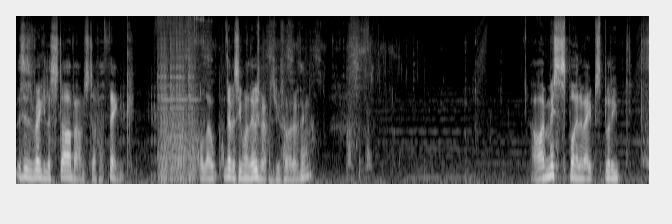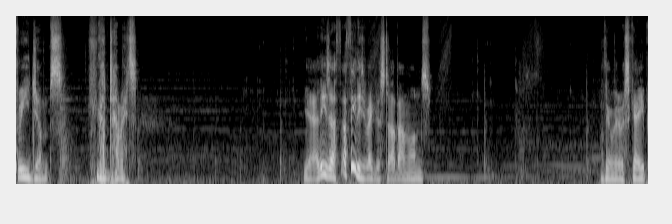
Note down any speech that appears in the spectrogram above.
this is regular Starbound stuff, I think. Although, never seen one of those weapons before, I don't think. Oh, I missed Spoiler Ape's bloody three jumps. God damn it. Yeah, these are. I think these are regular Starbound ones. I think I'm going to escape.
